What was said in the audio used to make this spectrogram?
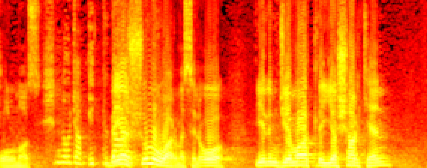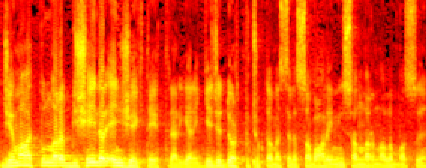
olmaz. Şimdi hocam iktidar Veya şu mu var mesela o diyelim cemaatle yaşarken cemaat bunlara bir şeyler enjekte ettiler. Yani gece dört buçukta mesela sabahleyin insanların alınması,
